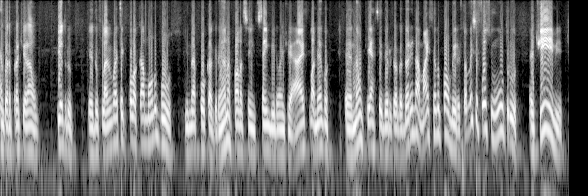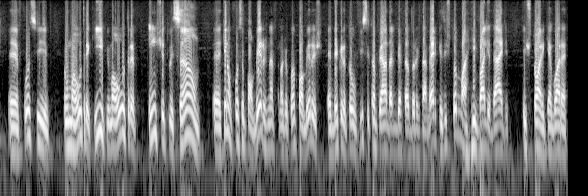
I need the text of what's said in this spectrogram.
Agora, para tirar o Pedro eh, do Flamengo, vai ter que colocar a mão no bolso. E não é pouca grana, fala-se em 100 milhões de reais. O Flamengo eh, não quer ceder o jogador, ainda mais sendo Palmeiras. Talvez se fosse um outro eh, time, eh, fosse uma outra equipe, uma outra instituição, que não fosse o Palmeiras, né? Afinal de contas, o Palmeiras decretou o vice-campeonato da Libertadores da América. Existe toda uma rivalidade histórica agora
